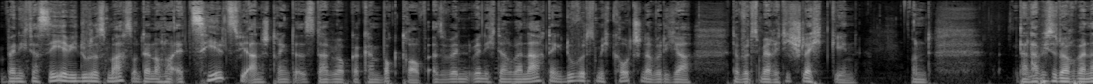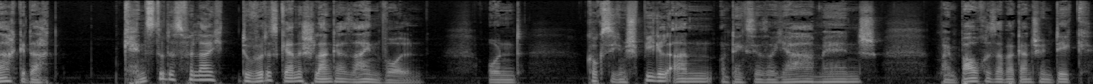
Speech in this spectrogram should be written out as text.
wenn ich das sehe, wie du das machst und dann auch noch erzählst, wie anstrengend das ist, da habe ich überhaupt gar keinen Bock drauf. Also wenn, wenn ich darüber nachdenke, du würdest mich coachen, da würde ich ja, da würde es mir richtig schlecht gehen. Und dann habe ich so darüber nachgedacht, kennst du das vielleicht? Du würdest gerne schlanker sein wollen. Und guckst dich im Spiegel an und denkst dir so, ja, Mensch, mein Bauch ist aber ganz schön dick.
